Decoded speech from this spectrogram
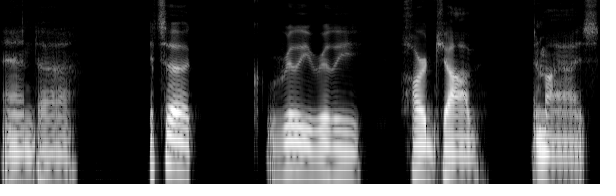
and uh, it's a really, really hard job in my eyes.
